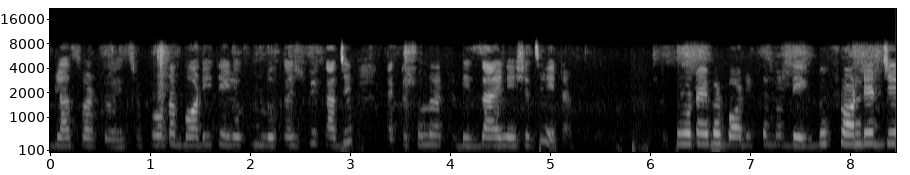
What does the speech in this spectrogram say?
গ্লাস ওয়ার্ক রয়েছে। পুরোটা বডিতে এরকম লুক আসবে। কাজে একটা সুন্দর একটা ডিজাইন এসেছে এটা। পুরোটা এবার বডিটা আমরা দেখব। ফ্রন্টের যে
